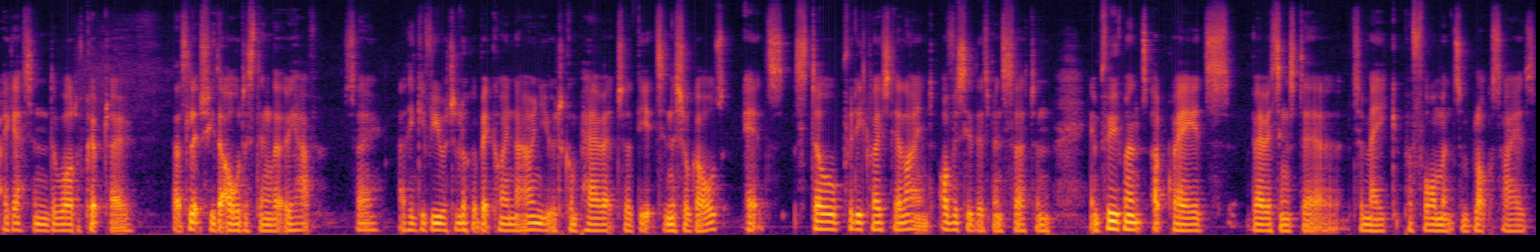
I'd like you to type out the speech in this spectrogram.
I guess in the world of crypto, that's literally the oldest thing that we have. So I think if you were to look at Bitcoin now and you were to compare it to the, its initial goals, it's still pretty closely aligned. Obviously, there's been certain improvements, upgrades, various things to, to make performance and block size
